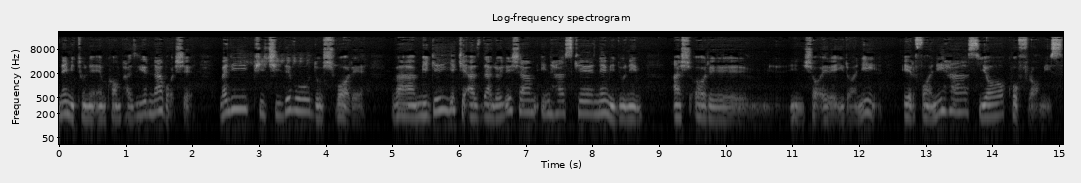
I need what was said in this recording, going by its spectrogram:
نمی‌تونه امکان پذیر نباشه. ولی پیچیده و دشواره و میگه یکی از دلایلش هم این هست که نمی‌دونیم اشعار این شاعر ایرانی عرفانی هست یا کفرآمیز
